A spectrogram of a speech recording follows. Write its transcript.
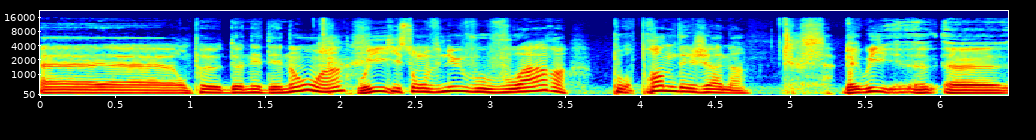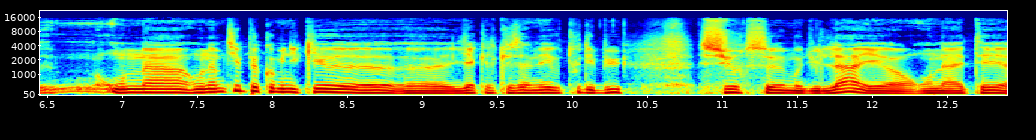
Euh, On peut donner des noms hein, oui, qui sont venus vous voir pour prendre des jeunes. Ben oui euh, euh, on, a, on a un petit peu communiqué euh, il y a quelques années, au tout début, sur ce module-là et on a été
